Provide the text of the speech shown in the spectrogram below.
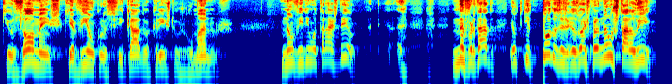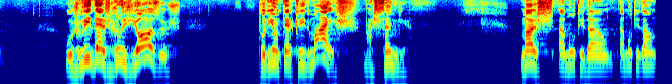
que os homens que haviam crucificado a Cristo, os romanos, não viriam atrás dele? Na verdade, ele tinha todas as razões para não estar ali os líderes religiosos podiam ter querido mais, mais sangue. Mas a multidão, a multidão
